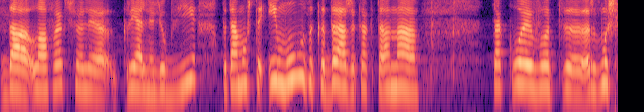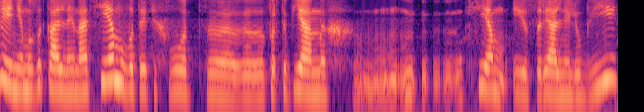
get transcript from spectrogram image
да, Love Actually к реальной любви, потому что и музыка даже как-то она такое вот э, размышление музыкальное на тему вот этих вот э, фортепианных тем из реальной любви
